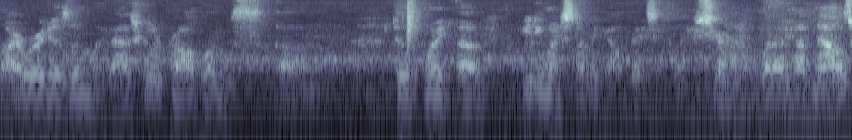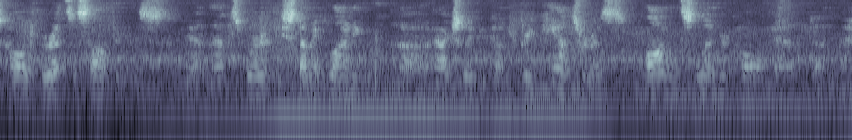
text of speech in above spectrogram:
thyroidism, my vascular problems, uh, to the point of eating my stomach out, basically. Sure. Uh, what I have now is called Barrett's esophagus, and that's where the stomach lining uh, actually becomes precancerous, long and cylindrical, and uh,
